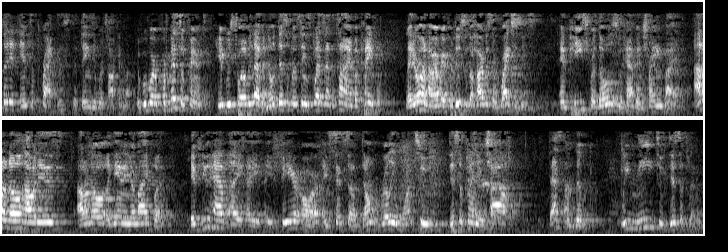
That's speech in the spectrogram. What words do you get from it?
put it into practice, the things that we're talking about. If we were permissive parenting, Hebrews 12, 11, no discipline seems pleasant at the time, but painful. Later on, however, it produces a harvest of righteousness and peace for those who have been trained by it. I don't know how it is I don't know, again, in your life, but if you have a, a, a fear or a sense of don't really want to discipline your child, that's unbiblical. We need to discipline them.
